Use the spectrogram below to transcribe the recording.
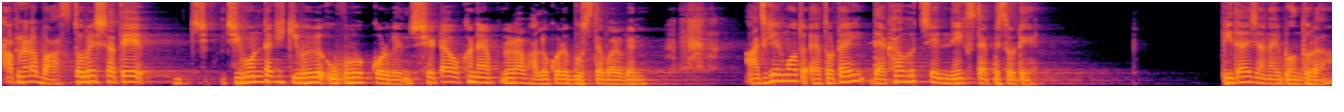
আপনারা বাস্তবের সাথে জীবনটাকে কীভাবে উপভোগ করবেন, সেটা ওখানে আপনারা ভালো করে বুঝতে পারবেন। আজকের মতো এতটাই। দেখা হচ্ছে নেক্সট এপিসোডে বিদায় জানাই বন্ধুরা।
